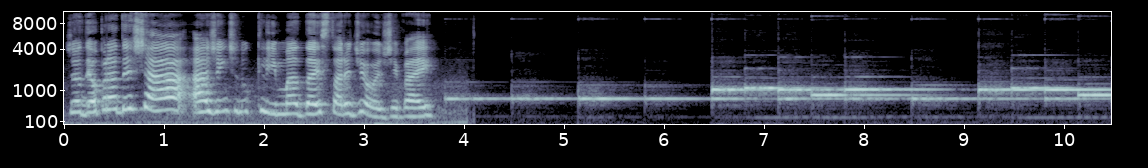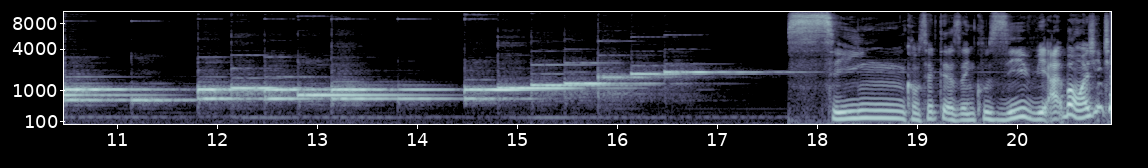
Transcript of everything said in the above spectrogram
já deu para deixar a gente no clima da história de hoje, vai. Sim, com certeza. Inclusive, a, bom, a gente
